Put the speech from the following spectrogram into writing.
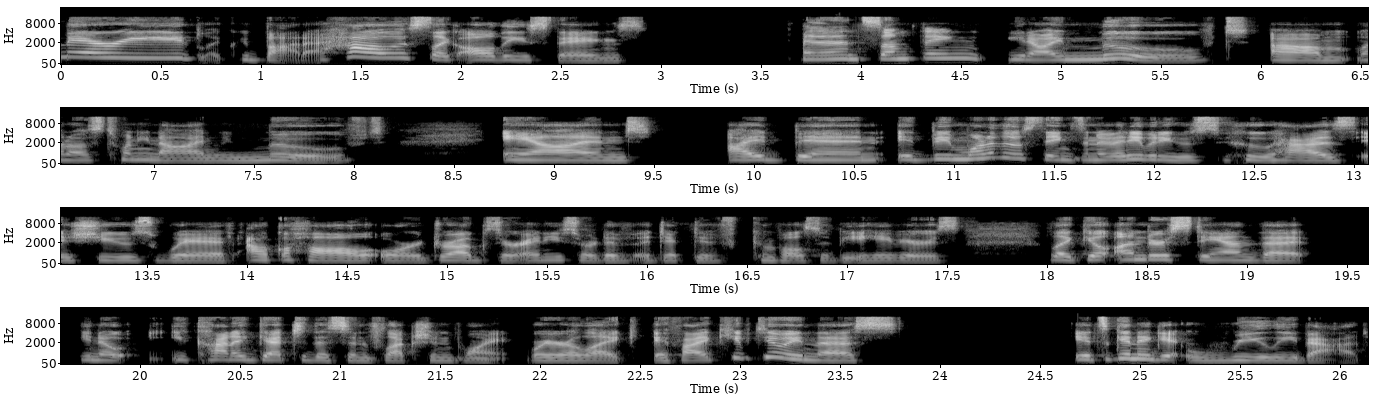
married, like we bought a house, like all these things. And then something, you know, I moved um when I was 29, we moved and I'd been it'd been one of those things and if anybody who's who has issues with alcohol or drugs or any sort of addictive compulsive behaviors like you'll understand that you know you kind of get to this inflection point where you're like if I keep doing this it's going to get really bad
